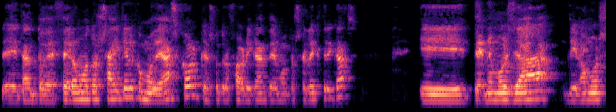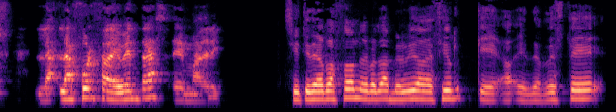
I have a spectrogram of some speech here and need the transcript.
de, tanto de Zero Motorcycle como de Ascol, que es otro fabricante de motos eléctricas. Y tenemos ya, digamos, la, la fuerza de ventas en Madrid. Sí, tienes razón, es verdad, me he olvidado decir que eh, desde este,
